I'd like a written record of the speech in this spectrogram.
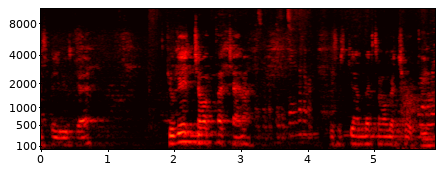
इस पर यूज़ किया है। क्योंकि चमकता अच्छा है ना इसके अंदर चमक अच्छी होती है।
